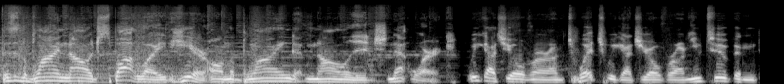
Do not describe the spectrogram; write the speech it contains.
This is the Blind Knowledge Spotlight here on the Blind Knowledge Network. We got you over on Twitch, we got you over on YouTube, and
